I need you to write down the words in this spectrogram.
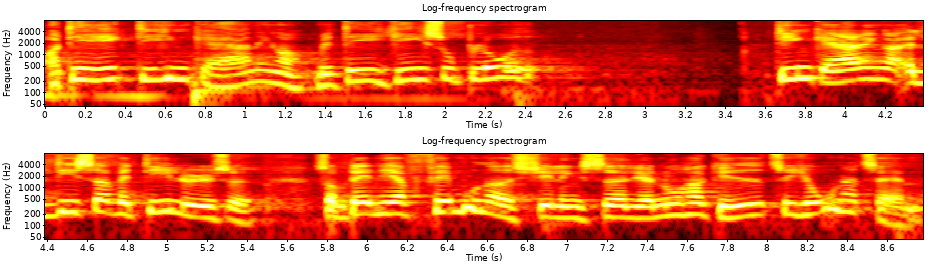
Og det er ikke dine gerninger, men det er Jesu blod. Dine gerninger er lige så værdiløse, som den her 500 shillingseddel, jeg nu har givet til Jonathan.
